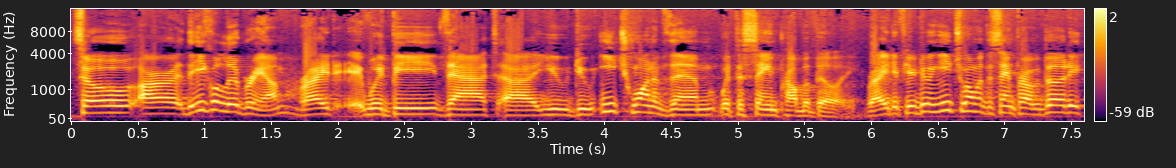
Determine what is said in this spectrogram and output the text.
So our, the equilibrium, right, it would be that uh, you do each one of them with the same probability, right? If you're doing each one with the same probability,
